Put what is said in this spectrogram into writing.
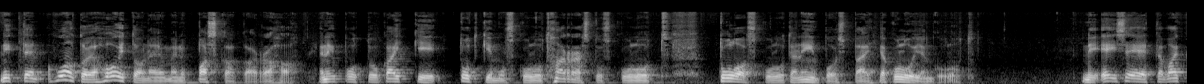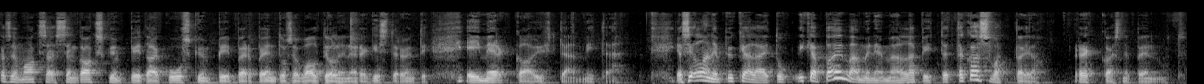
Niiden huolto ja hoitoon ei ole mennyt paskaakaan rahaa. Ja nyt puuttuu kaikki tutkimuskulut, harrastuskulut, tuloskulut ja niin poispäin, ja kulujen kulut. Niin ei se, että vaikka se maksaisi sen 20 tai 60 per pentu se valtiollinen rekisteröinti, ei merkkaa yhtään mitään. Ja sellainen pykälä ei tule ikäpäivää menemään läpi, että kasvattaja rekkaisi ne pennut.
